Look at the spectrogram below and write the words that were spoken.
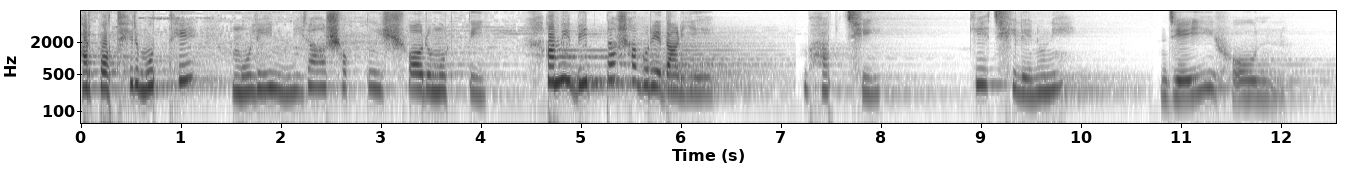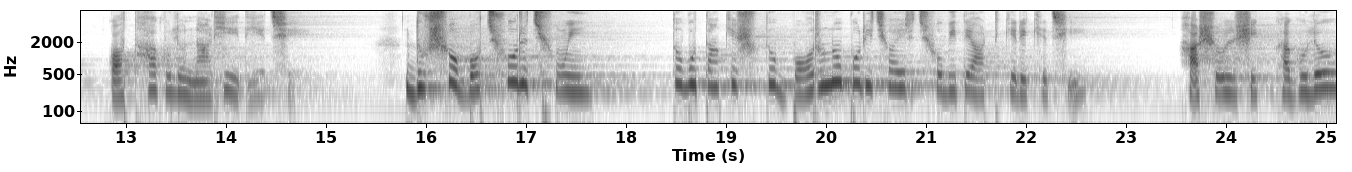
আর পথের মধ্যে মলিন নিরাসক্ত ঈশ্বর মূর্তি। আমি বিদ্যাসাগরে দাঁড়িয়ে ভাবছি, কে ছিলেন উনি? যেই হন, কথাগুলো নাড়িয়ে দিয়েছে। দুশো বছর ছুঁই, তবু তাকে শুধু বর্ণ পরিচয়ের ছবিতে আটকে রেখেছি। হাসল শিক্ষাগুলো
